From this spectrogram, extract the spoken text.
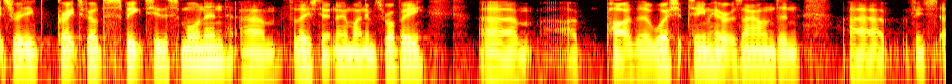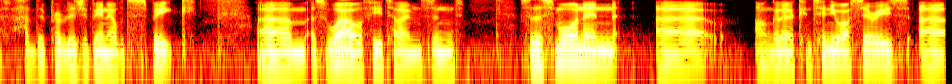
It's really great to be able to speak to you this morning. Um, for those who don't know, my name's Robbie. Um, I'm part of the worship team here at Resound, and uh, I've, been, I've, had the privilege of being able to speak um, as well a few times. And so this morning, uh, I'm going to continue our series uh,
